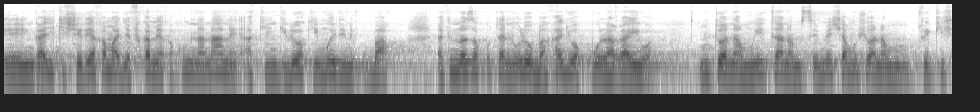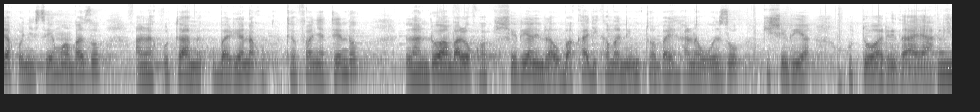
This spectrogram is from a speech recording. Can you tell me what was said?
E, ingaji kisheria kama hajafika miaka kumi na nane akiingiliwa kimwili ni kubakwa, lakini unaweza kukuta ni ule ubakaji wa kulaghaiwa. Mtu anamuita anamsemesha, mwisho anamfikisha kwenye sehemu ambazo anakuta amekubaliana kufanya tendo la ndoa ambalo kwa kisheria ni la ubakaji, kama ni mtu ambaye hana uwezo kisheria kutoa ridhaa yake.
